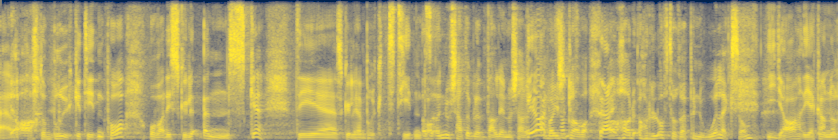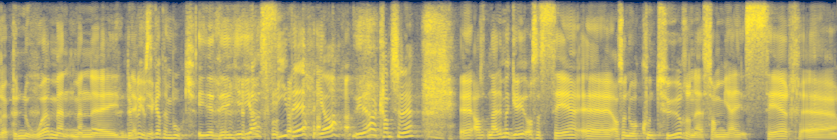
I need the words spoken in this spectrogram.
er det post å bruke tiden på, og hva de skulle ønske de eh, skulle ha brukt tiden på. Altså, nå kjente jeg ble veldig nysgjerrig. Ja. Har, har du lov til å røpe noe, liksom? Ja, jeg kan røpe noe, men, men eh, Det blir jo sikkert en bok. Det, ja, si det! Ja, ja kanskje det. Eh, altså, nei, det er gøy å se eh, altså noe av konturene som jeg ser eh,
